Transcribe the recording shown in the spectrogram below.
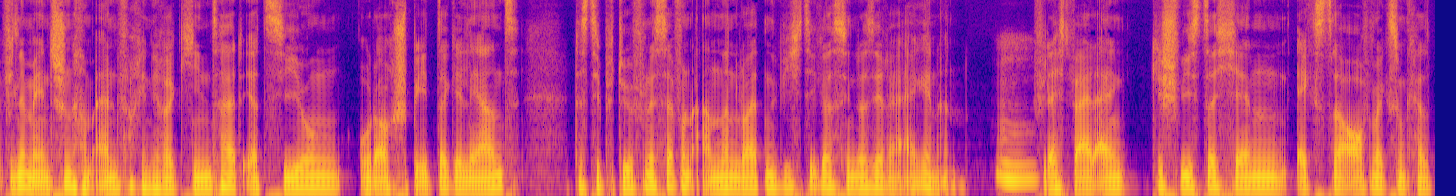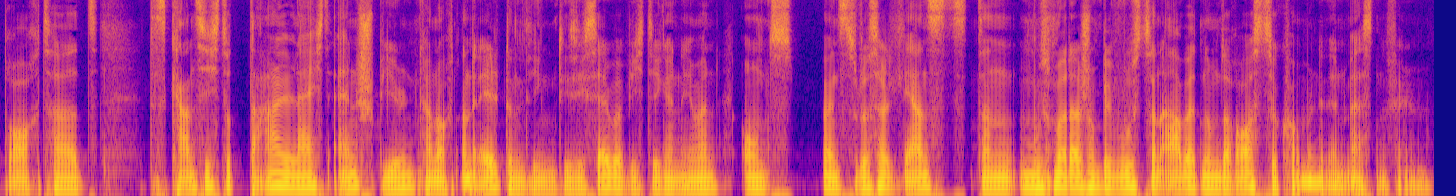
viele Menschen haben einfach in ihrer Kindheit, Erziehung oder auch später gelernt, dass die Bedürfnisse von anderen Leuten wichtiger sind als ihre eigenen. Mhm. Vielleicht weil ein Geschwisterchen extra Aufmerksamkeit braucht hat. Das kann sich total leicht einspielen, kann auch an den Eltern liegen, die sich selber wichtiger nehmen. Und wenn du das halt lernst, dann muss man da schon bewusst dran arbeiten, um da rauszukommen in den meisten Fällen.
